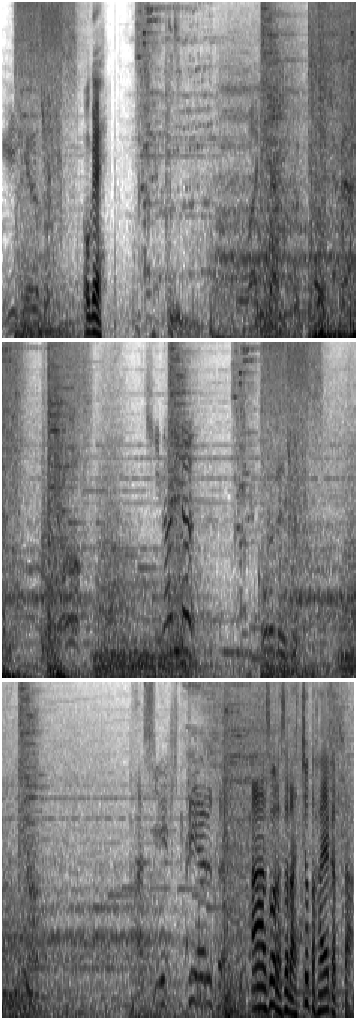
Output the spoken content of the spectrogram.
いけるぞ OK 終わりだ決まりだ。これで行く。走り切ってやるさ。ああそうだそうだ。ちょっと早かった。はい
